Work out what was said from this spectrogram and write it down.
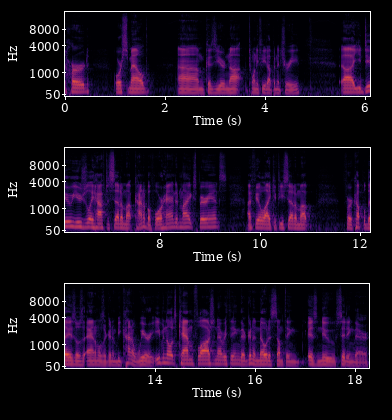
heard or smelled because you're not 20 feet up in a tree. Uh, you do usually have to set them up kind of beforehand, in my experience. I feel like if you set them up for a couple days, those animals are going to be kind of weary. Even though it's camouflage and everything, they're going to notice something is new sitting there.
